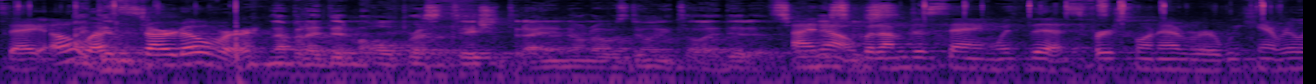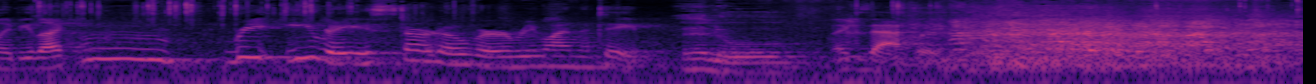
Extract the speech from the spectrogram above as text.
say, oh, I let's start over. No, but I did my whole presentation today. I didn't know what I was doing until I did it. So I know, but I'm just saying with this, first one ever, we can't really be like, mm, re- erase, start over, rewind the tape. Hello. Exactly.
